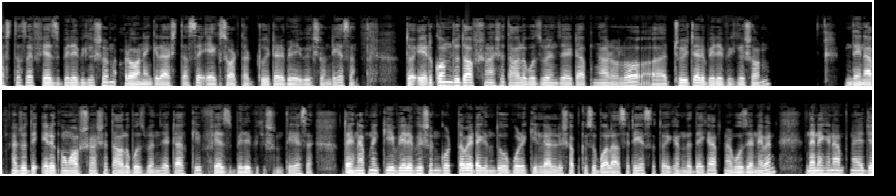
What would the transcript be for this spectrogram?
আসতেছে ফেস ভেরিফিকেশন আর অনেকের আসতেছে এক্স অর্থাৎ টুইটার ভেরিফিকেশন ঠিক আছে? তো এরকম যদি অপশন আসে, তাহলে বুঝবেন যে এটা আপনার হলো টুইটার ভেরিফিকেশন দেন আপনার যদি এরকম অপশন আসে, তাহলে বুঝবেন যে এটা কি ফেস ভেরিফিকেশন ঠিক আছে? তো এখানে আপনি কি ভেরিফিকেশন করতে হবে, এটা কিন্তু উপরে ক্লিয়ারলি সবকিছু বলা আছে, ঠিক আছে? তো এখান থেকে দেখে আপনার বুঝে নেবেন। দেন এখানে আপনার যে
